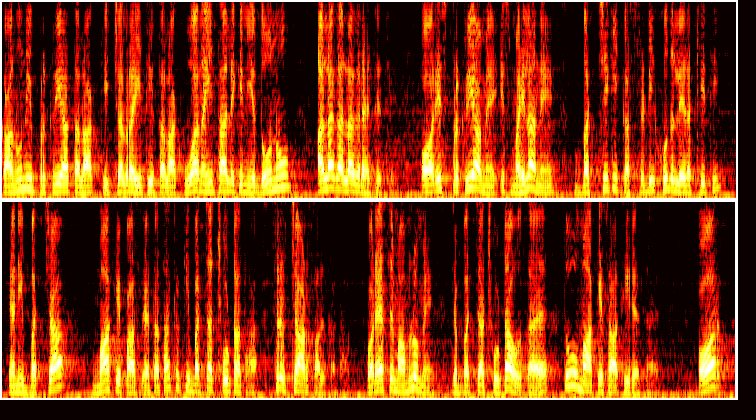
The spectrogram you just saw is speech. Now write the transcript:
कानूनी प्रक्रिया तलाक की चल रही थी, तलाक हुआ नहीं था, लेकिन ये दोनों अलग अलग रहते थे। और इस प्रक्रिया में इस महिला ने बच्चे की कस्टडी खुद ले रखी थी, यानी बच्चा माँ के पास रहता था, क्योंकि बच्चा छोटा था, सिर्फ़ चार साल का था। और ऐसे मामलों में जब बच्चा छोटा होता है तो वो माँ के साथ ही रहता है। और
